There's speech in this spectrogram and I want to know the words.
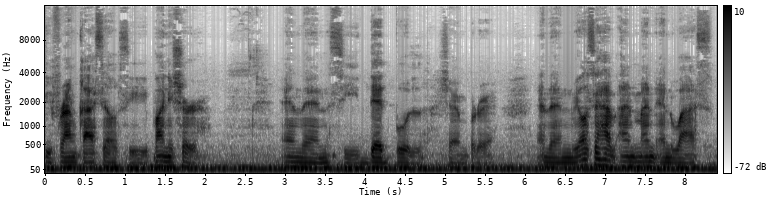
si Frank Castle si Punisher. And then si Deadpool syempre. And then we also have Ant-Man and Wasp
